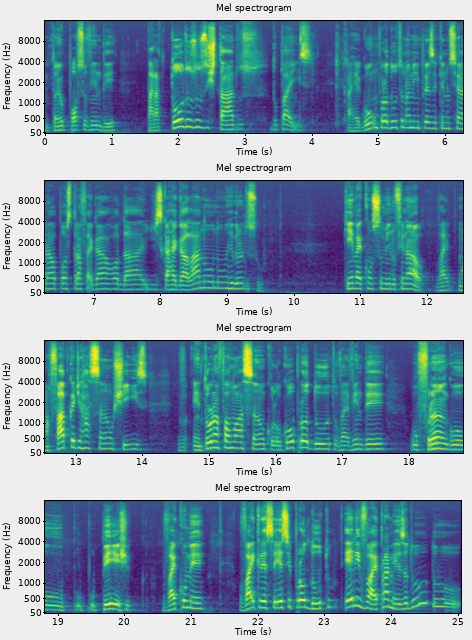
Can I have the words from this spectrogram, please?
Então, eu posso vender para todos os estados do país. Carregou um produto na minha empresa aqui no Ceará, eu posso trafegar, rodar e descarregar lá no, no Rio Grande do Sul. Quem vai consumir no final? Vai uma fábrica de ração X, entrou na formulação, colocou o produto, vai vender o frango ou o, o- o peixe, vai comer, vai crescer esse produto, ele vai para a mesa do, do,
